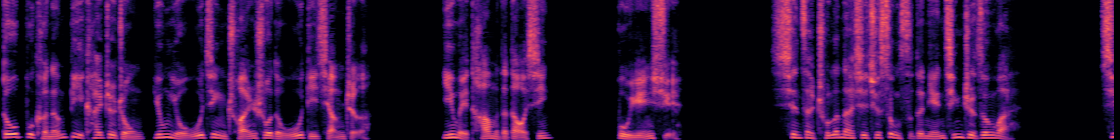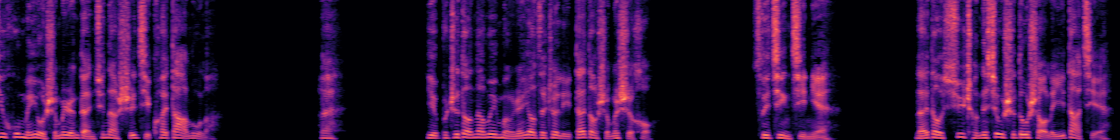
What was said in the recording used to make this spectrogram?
都不可能避开这种拥有无尽传说的无敌强者，因为他们的道心不允许。现在除了那些去送死的年轻至尊外，几乎没有什么人敢去那十几块大陆了。哎，也不知道那位猛人要在这里待到什么时候。最近几年，来到虚城的修士都少了一大截。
